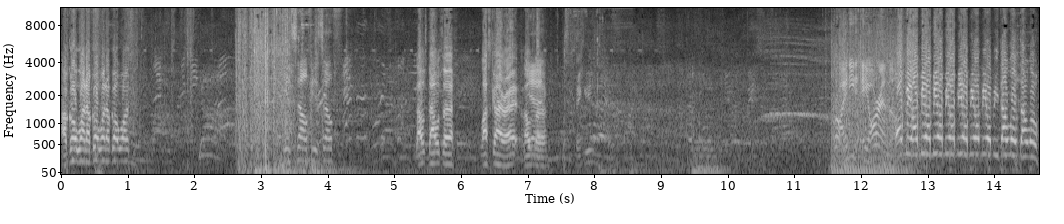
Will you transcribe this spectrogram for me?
I got one, I got one, I got one. He himself. He himself. That, was- that was the last guy, right? That Yeah. was the thingy. Bro, I need AR ammo. On me, on me, on me, on me, on me, on me, on me, down low, down low.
